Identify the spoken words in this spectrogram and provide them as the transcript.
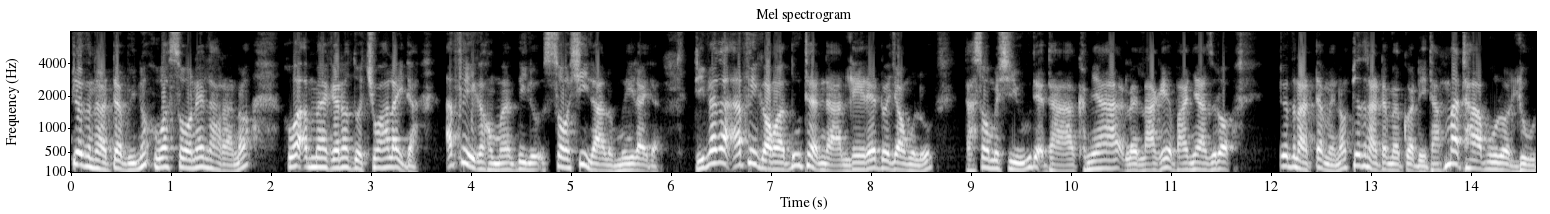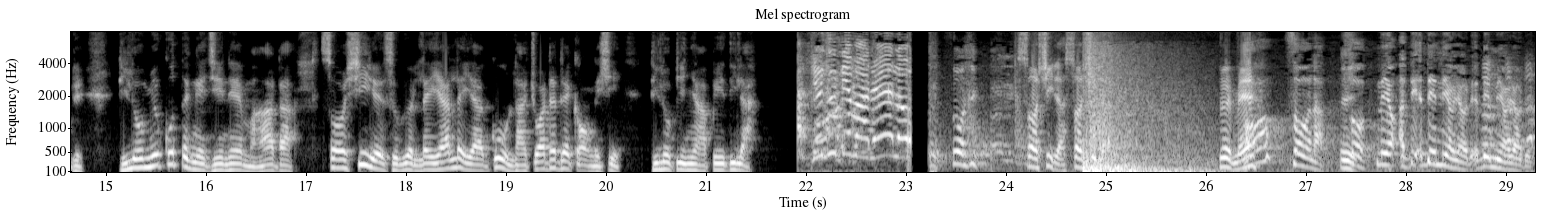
ပြဿနာတက်ပြီနော်ဟိုကစော်နဲ့လာတာနော်ဟိုကအမေကန်တော့သူချွားလိုက်တာအဖေကောင်မှန်းသိလို့စော်ရှိလားလို့မေးလိုက်တာဒီဘက်ကအဖေကောင်ကသူ့ထက်တာလဲတဲ့အတွက်ကြောင့်မလို့ဒါစော်မရှိဘူးတဲ့ဒါခမရလာခဲ့ဘာညာဆိုတော့ပြဿနာတက်မယ်နော်ပြဿနာတက်မဲ့ကွက်တွေဒါမှတ်ထားဖို့တော့လိုတယ်ဒီလိုမျိုးကိုယ်တငယ်ချင်းထဲမှာဒါစော်ရှိတယ်ဆိုပြီးတော့လက်ရလက်ရကိုယ်လာကြွားတတ်တဲ့ကောင်တွေရှိဒီလိုပညာပေးသီးလားကျေးဇူးတင်ပါတယ်လို့စောရှိစော်ရှိလားစော်ရှိလား တွေ့မယ် ဟောစောလားစောနှစ်ယောက်အတစ်အတစ်နှစ်ယောက်ရောက်တယ်အတစ်နှစ်ယောက်ရောက်တယ်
